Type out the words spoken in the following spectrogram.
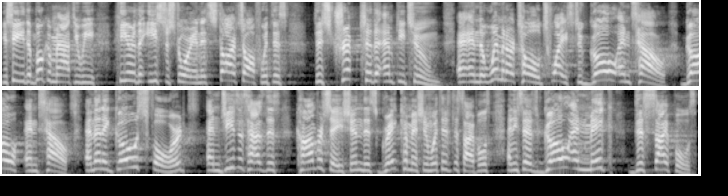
You see, the book of Matthew, we hear the Easter story, and it starts off with this this trip to the empty tomb. And the women are told twice to go and tell, go and tell. And then it goes forward, and Jesus has this conversation, this great commission with his disciples, and he says, Go and make disciples.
